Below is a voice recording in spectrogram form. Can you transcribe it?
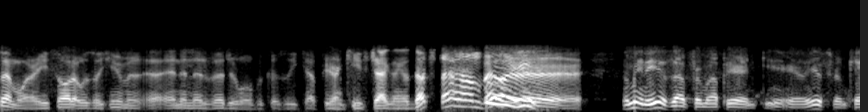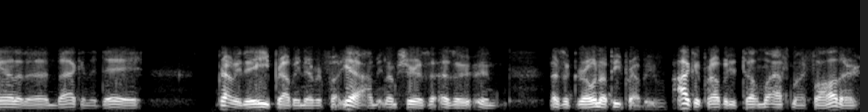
similar. He thought it was a human, uh, an individual, because he kept hearing Keith Jackson go, "Touchdown, Baylor!" I mean, he is up from up here, and you know, he is from Canada, and back in the day, probably he probably never fought. Yeah, I mean, I'm sure as a, as a in, as a grown up, he probably I could probably tell him ask my father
